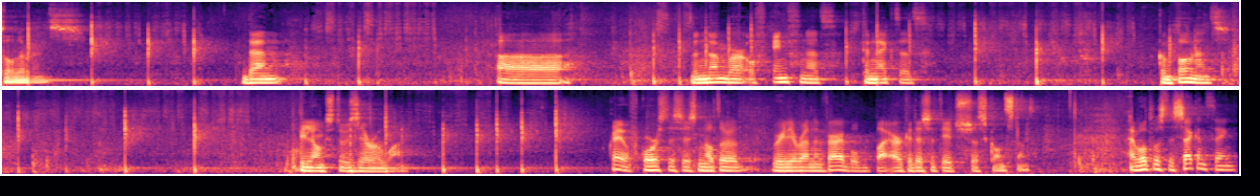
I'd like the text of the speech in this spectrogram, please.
tolerance, then uh, the number of infinite connected components belongs to 0, 1. Okay, of course, this is not a really random variable by ergodicity, it's just constant. And what was the second thing?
